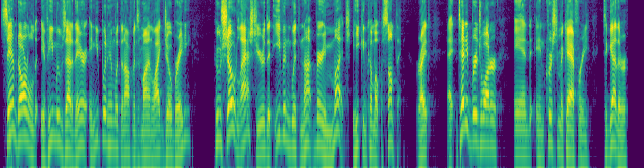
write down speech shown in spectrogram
Sam Darnold, if he moves out of there and you put him with an offensive mind like Joe Brady, who showed last year that even with not very much, he can come up with something, right? At Teddy Bridgewater and and Christian McCaffrey together,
